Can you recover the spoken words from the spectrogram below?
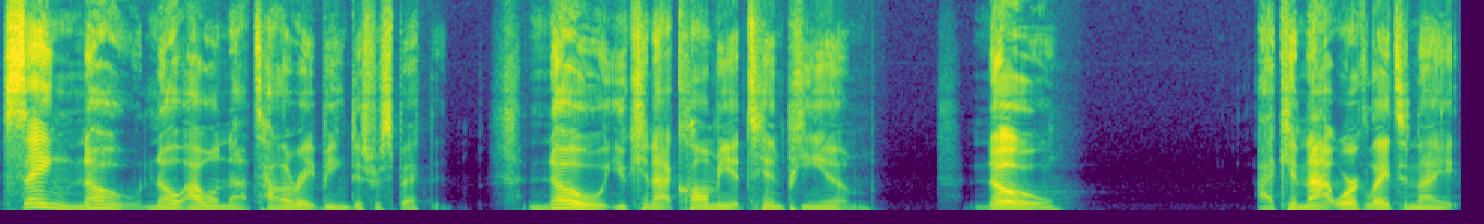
saying no, no, I will not tolerate being disrespected. No, you cannot call me at 10 p.m. No, I cannot work late tonight.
